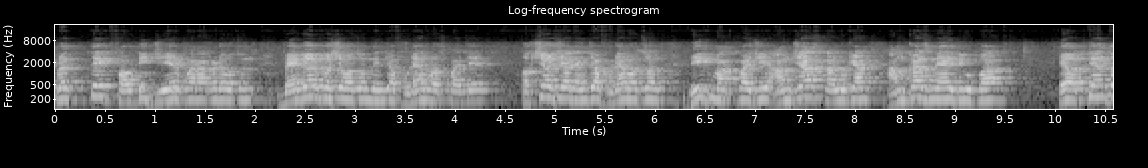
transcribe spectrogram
प्रत्येक फावटी जी एफ आराकडे वचून बॅगर कशें वचून तेंच्या फुड्यान वचपाचें अक्षरशः तेंच्या फुड्यान वचून भीक मागपाची आमच्याच तालुक्यान आमकांच न्याय दिवपाक हे अत्यंत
